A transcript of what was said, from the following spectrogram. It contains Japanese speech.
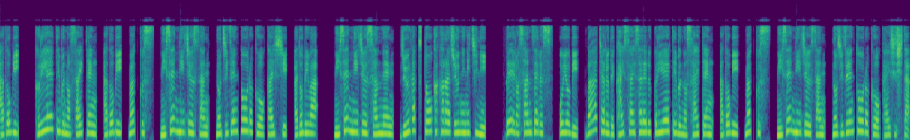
Adobe クリエイティブの祭典 Adobe Max 2023の事前登録を開始 Adobe は2023年10月10日から12日に米ロサンゼルス及びバーチャルで開催されるクリエイティブの祭典 Adobe Max 2023の事前登録を開始した。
